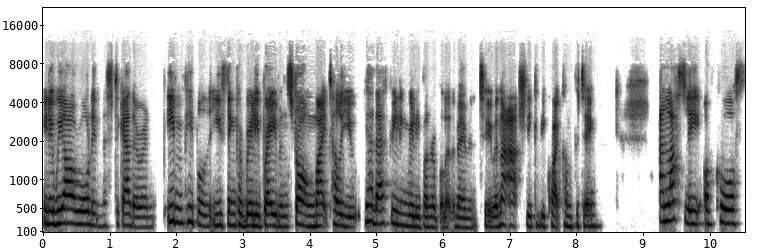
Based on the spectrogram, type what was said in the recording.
you know we are all in this together and even people that you think are really brave and strong might tell you yeah they're feeling really vulnerable at the moment too and that actually can be quite comforting. And lastly of course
